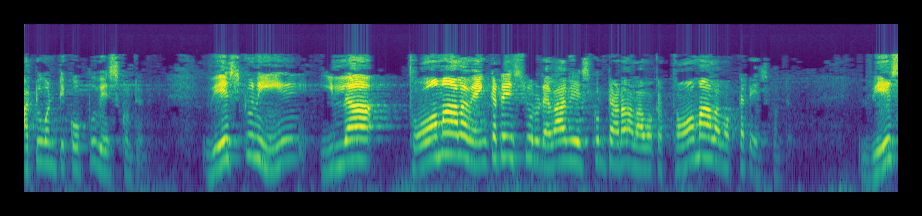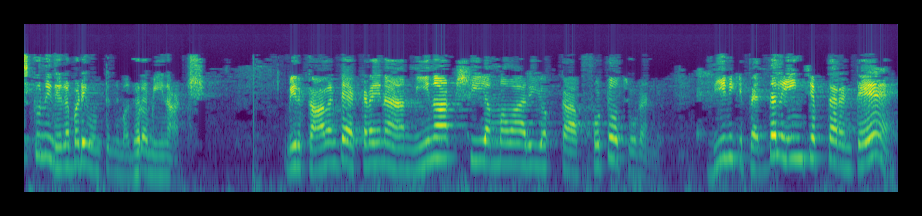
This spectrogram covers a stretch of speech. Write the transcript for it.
అటువంటి కొప్పు వేసుకుంటుంది. వేసుకుని ఇలా తోమాల వెంకటేశ్వరుడు ఎలా వేసుకుంటాడో అలా ఒక తోమాల ఒక్కటి వేసుకుంటుంది. వేసుకుని నిలబడి ఉంటుంది మధుర మీనాక్షి. మీరు కావాలంటే ఎక్కడైనా మీనాక్షి అమ్మవారి యొక్క ఫోటో చూడండి. దీనికి పెద్దలు ఏం చెప్తారంటే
